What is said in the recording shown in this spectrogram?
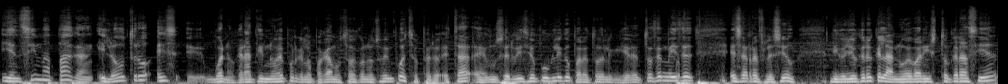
Y encima pagan. Y lo otro es, eh, bueno, gratis no es porque lo pagamos todos con nuestros impuestos, pero está en un servicio público para todo el que quiera. Entonces me dices esa reflexión. Digo, yo creo que la nueva aristocracia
